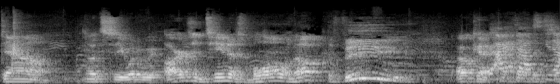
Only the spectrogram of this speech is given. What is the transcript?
Down. Let's see. What are we? Argentina's blowing up the feed. Okay. I have to ask you Song.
